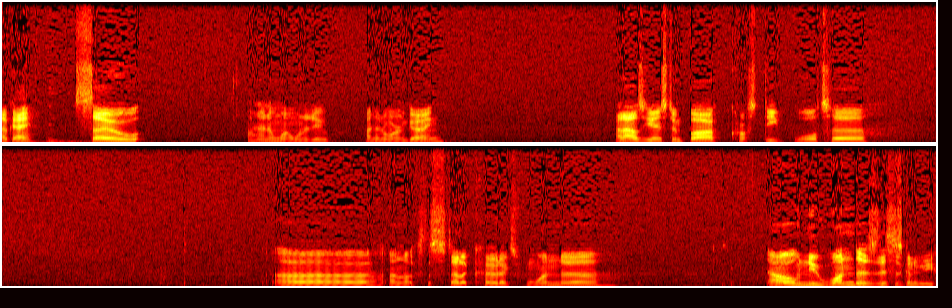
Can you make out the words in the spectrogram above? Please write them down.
okay, so... I don't know what I want to do. I don't know where I'm going. Allows units to embark across deep water. Uh, unlocks the Stellar Codex Wonder. Oh, new wonders! This is going to be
